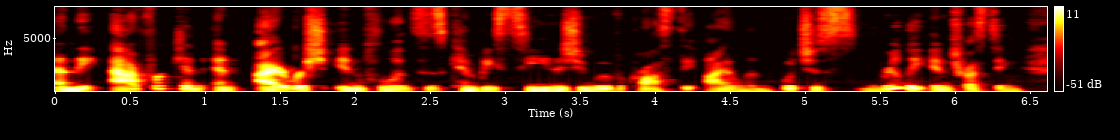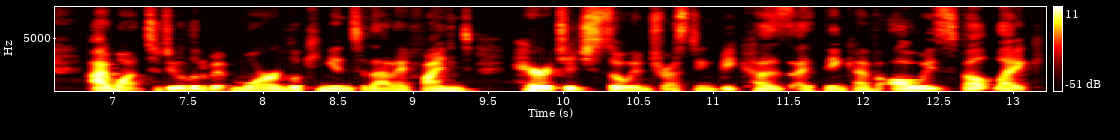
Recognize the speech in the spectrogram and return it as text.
and the African and Irish influences can be seen as you move across the island, which is really interesting. I want to do a little bit more looking into that. I find heritage so interesting because I think I've always felt like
